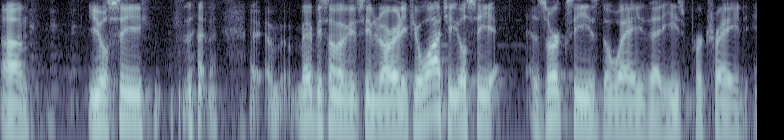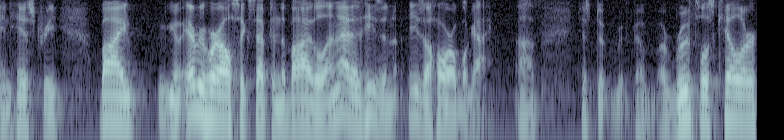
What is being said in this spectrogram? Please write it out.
um, you'll see, maybe some of you have seen it already. If you watch it, you'll see Xerxes the way that he's portrayed in history by you know everywhere else except in the Bible, and that is he's a he's a horrible guy, uh, just a, a, ruthless killer,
